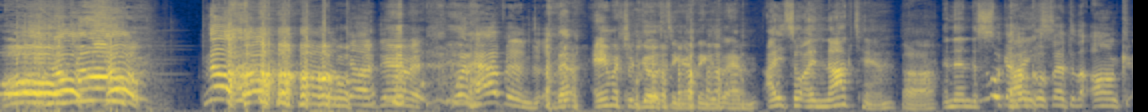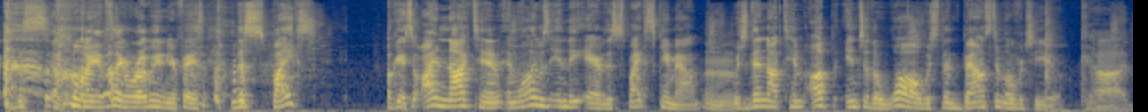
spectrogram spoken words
Oh, no! No! No! God damn it! What happened? That amateur ghosting, I think, is what happened. I so I knocked him, Uh, and then the look at how spikes- close I am to the Ankh. the oh my, it's like rubbing in your face. The spikes. Okay, so I knocked him, and while he was in the air, the spikes came out, Hmm. which then knocked him up into the wall, which then bounced him over to you. God.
